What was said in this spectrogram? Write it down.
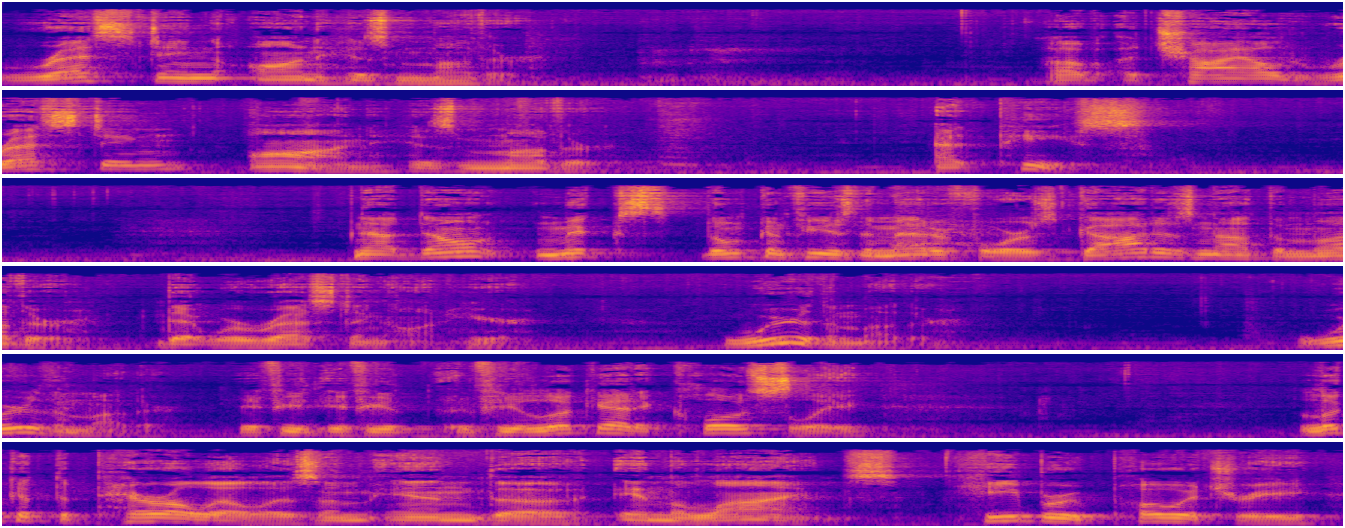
resting on his mother, of a child resting on his mother at peace. Now, don't mix, don't confuse the metaphors. God is not the mother that we're resting on here. We're the mother. We're the mother. If you, if you, if you look at it closely, look at the parallelism in the, in the lines. Hebrew poetry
